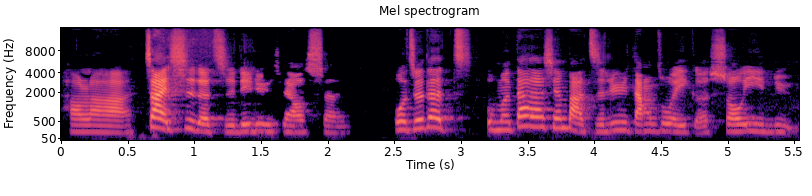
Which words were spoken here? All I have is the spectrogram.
好啦，债市的直利率是要升，我觉得我们大家先把直利率当做一个收益率，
